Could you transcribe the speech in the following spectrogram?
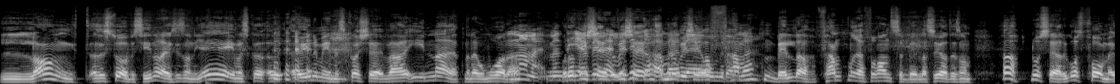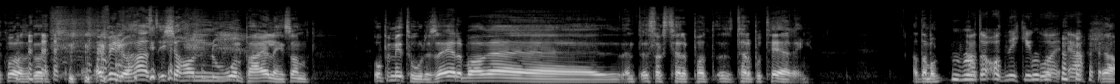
Langt Altså, jeg står ved siden av deg og sier sånn Yeah, men skal, øynene mine skal ikke være i nærheten av det området. Nei, nei, men Og da vil jeg ikke ja, det vil ikke jeg ha 15 bilder 15 referansebilder som gjør at det er sånn Ja, nå ser jeg det godt for meg. Hvordan. Jeg vil jo helst ikke ha noen peiling. Sånn Oppi mitt hode så er det bare en, en slags teleportering. At den bare At Odden ikke går Ja. Ja.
